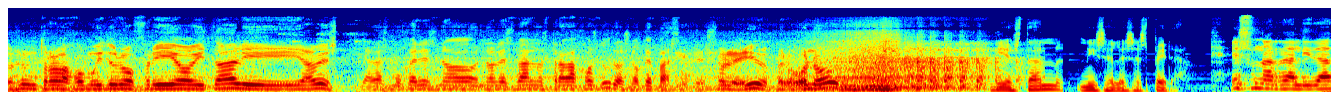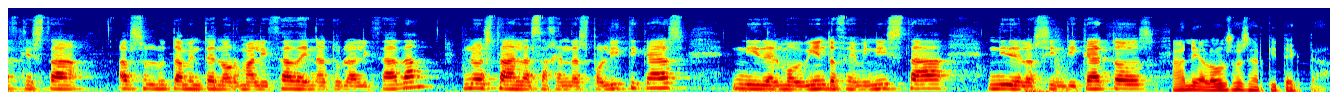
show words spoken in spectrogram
Es un trabajo muy duro, frío y tal, y ya ves. ¿Y a las mujeres no, no les van los trabajos duros o qué pasa? Eso he leído, pero bueno. Ni están ni se les espera. Es una realidad que está absolutamente normalizada y naturalizada. No está en las agendas políticas, ni del movimiento feminista, ni de los sindicatos. Anne Alonso es arquitecta.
